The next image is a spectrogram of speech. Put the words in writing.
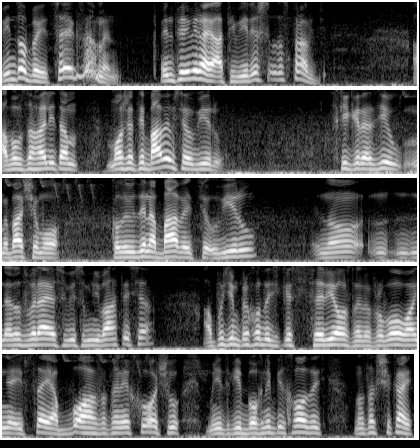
він добрий. Це екзамен. Він перевіряє, а ти віриш насправді. Або взагалі там, може, ти бавився у віру. Скільки разів ми бачимо, коли людина бавиться у віру, ну, не дозволяє собі сумніватися, а потім приходить якесь серйозне випробовування, і все, я Бога за те не хочу, мені такий Бог не підходить. Ну так чекай,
